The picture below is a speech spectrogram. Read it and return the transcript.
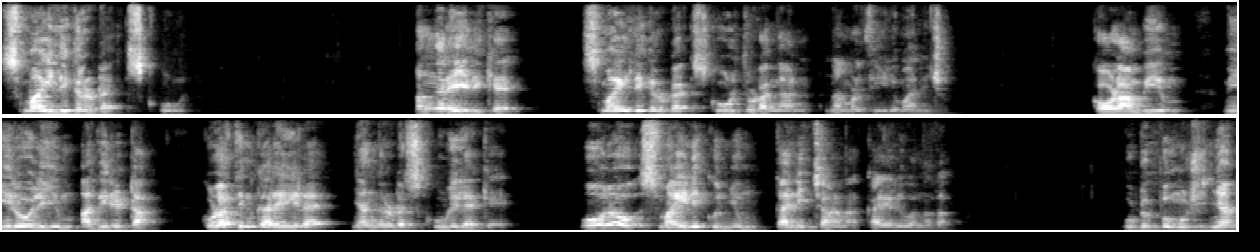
സ്മൈലികളുടെ സ്കൂൾ. അങ്ങനെയിരിക്കെ സ്മൈലികളുടെ സ്കൂൾ തുടങ്ങാൻ നമ്മൾ തീരുമാനിച്ചു. കോളാമ്പിയും നീരോലിയും അതിരിട്ട കുളത്തിൻകരയിലെ ഞങ്ങളുടെ സ്കൂളിലേക്ക് ഓരോ സ്മൈലി കുഞ്ഞും തനിച്ചാണ് കയറി വന്നത്. ഉടുപ്പ് മുഷിഞ്ഞ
